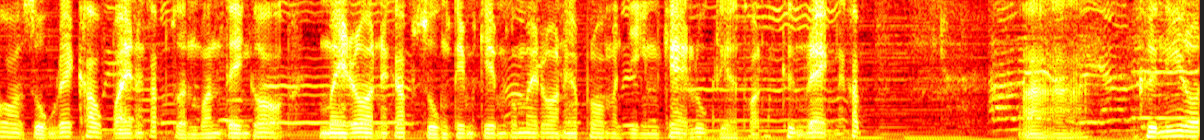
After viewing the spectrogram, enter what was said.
ก็สูงได้เข้าไปนะครับ ส่วนบอลเตงก็ไม่รอดนะครับ สูงเต็มเกมก็ไม่รอดนะครับ เพราะมันยิงแค่ลูกเดียวตอนครึ่งแรกนะครับ อ่า คืนนี้เรา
